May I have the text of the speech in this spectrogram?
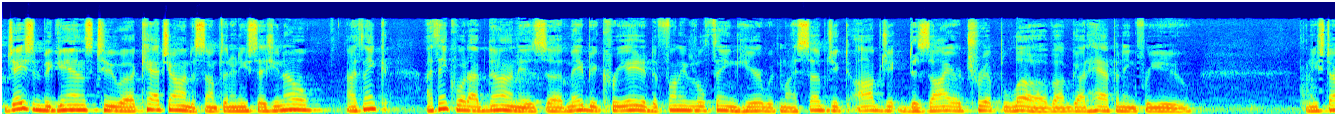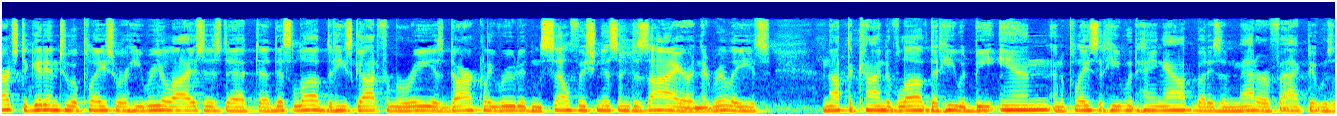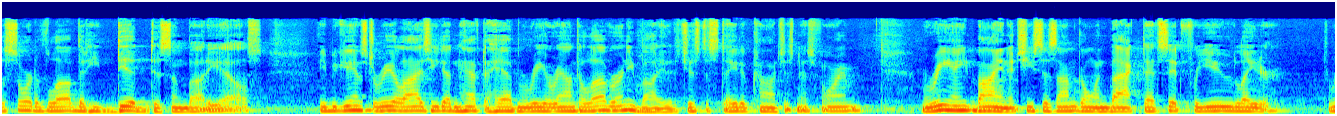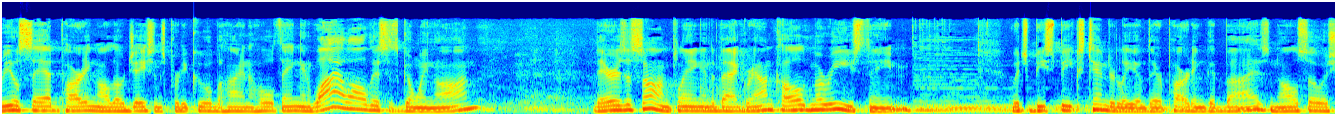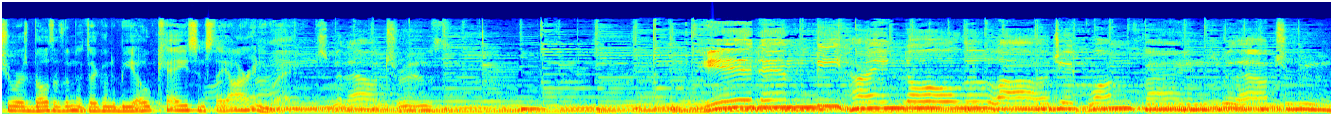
Jason begins to uh, catch on to something, and he says, "You know, I think." I think what I've done is uh, maybe created a funny little thing here with my subject object desire trip love I've got happening for you. And he starts to get into a place where he realizes that uh, this love that he's got for Marie is darkly rooted in selfishness and desire, and that really it's not the kind of love that he would be in and a place that he would hang out, but as a matter of fact, it was a sort of love that he did to somebody else. He begins to realize he doesn't have to have Marie around to love or anybody, that it's just a state of consciousness for him. Marie ain't buying it. She says, I'm going back. That's it for you later. Real sad parting, although Jason's pretty cool behind the whole thing. And while all this is going on, there is a song playing in the background called Marie's Theme, which bespeaks tenderly of their parting goodbyes and also assures both of them that they're going to be okay since they are anyway. Without truth, hidden behind all the logic one finds without truth.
